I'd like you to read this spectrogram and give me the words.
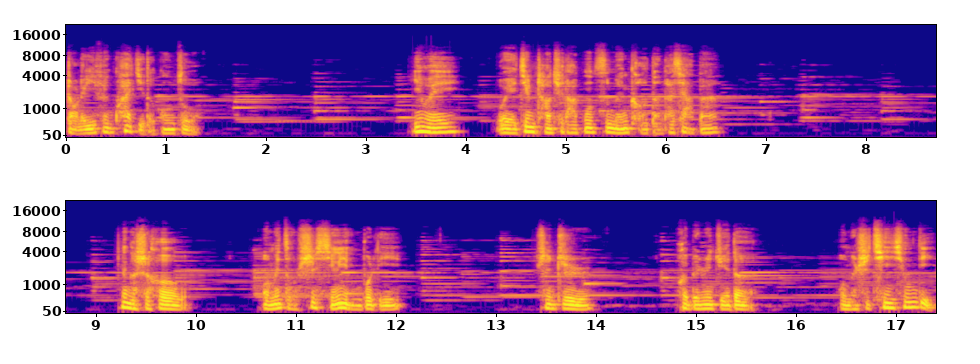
找了一份会计的工作。因为我也经常去他公司门口等他下班，那个时候我们总是形影不离，甚至会被人觉得我们是亲兄弟。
